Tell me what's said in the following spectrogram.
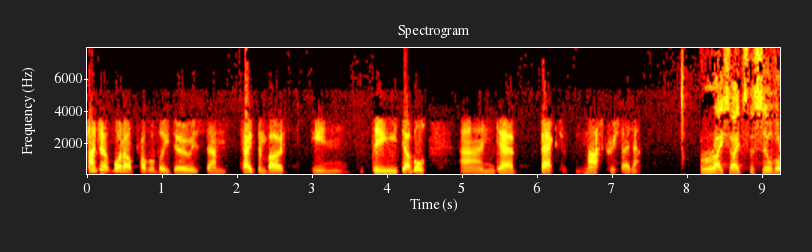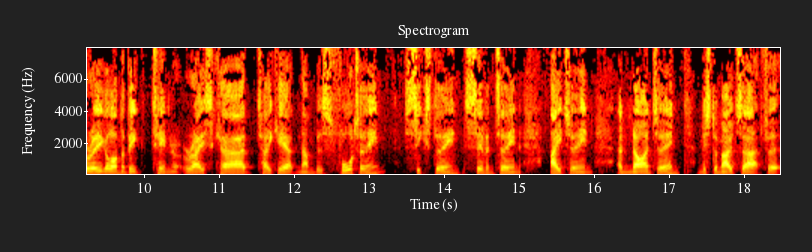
punter. What I'll probably do is um, take them both in the double and uh, back to Masked Crusader. Race eight's the Silver Eagle on the Big Ten race card. Take out numbers 14, 16, 17, 18 and 19. Mr Mozart for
